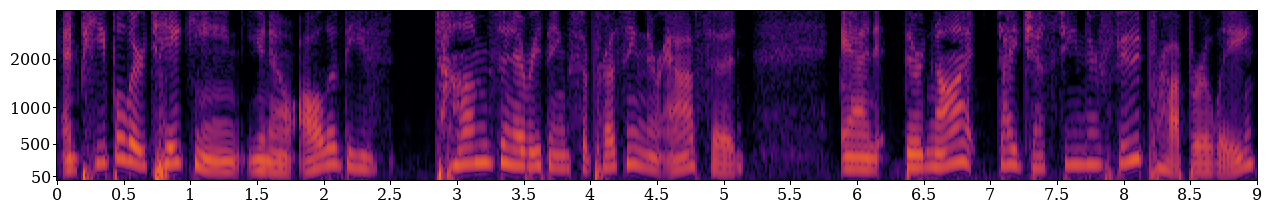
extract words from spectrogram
And people are taking, you know, all of these Tums and everything, suppressing their acid, and they're not digesting their food properly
